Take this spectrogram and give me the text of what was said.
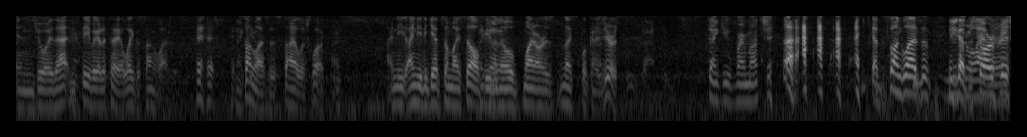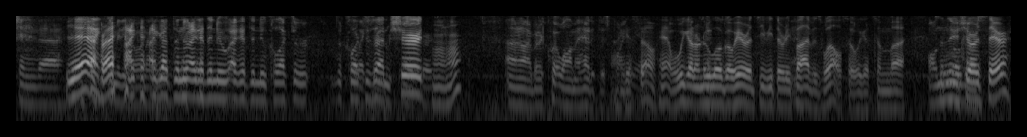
and enjoy that. And Steve, I got to tell you, I like the sunglasses. sunglasses, stylish look. I need I need to get some myself, I even it. though mine aren't as nice looking as yours. Thank you very much. He's got the sunglasses. He's got the starfish. admiration, uh, Yeah, right. I, I got the new I got the new I got the new collector the collector's Collector's Adam shirt. Mhm. I don't know. I better quit while I'm ahead at this point. I point. guess so. Yeah. Well, we got our new logo here at TV35 as well. So we got some uh, some new new, logos. shirts there.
